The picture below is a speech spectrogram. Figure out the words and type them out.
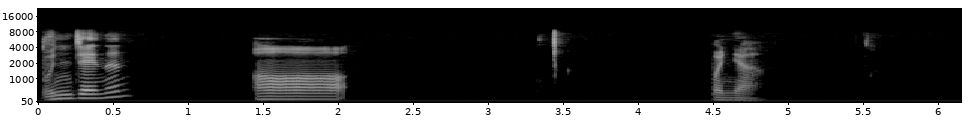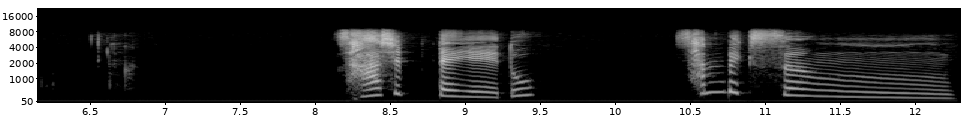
문제는 어 뭐냐 40대에도 300승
